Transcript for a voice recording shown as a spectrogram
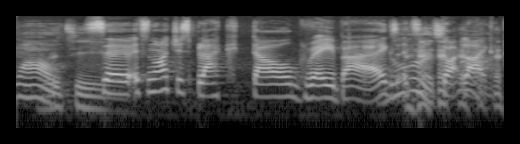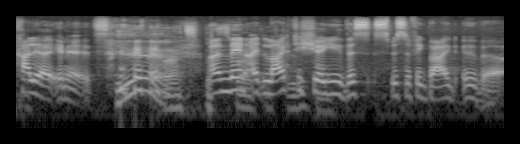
wow. Pretty. So it's not just black, dull, grey bags. No, it's it's- got like color in it. Yeah. That's and then. I'd like to show you this specific bag over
